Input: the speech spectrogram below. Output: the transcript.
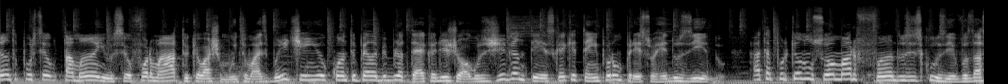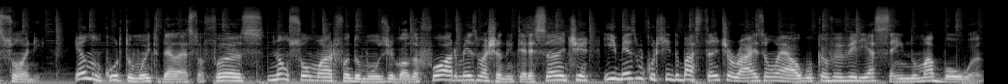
tanto por seu tamanho, seu formato, que eu acho muito mais bonitinho, quanto pela biblioteca de jogos gigantesca que tem por um preço reduzido. Até porque eu não sou o maior fã dos exclusivos da Sony. Eu não curto muito The Last of Us, não sou o maior fã do mundo de God of War, mesmo achando interessante, e mesmo curtindo bastante Horizon é algo que eu viveria sem numa boa.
